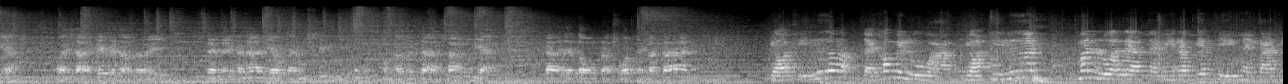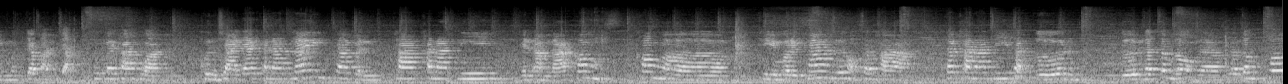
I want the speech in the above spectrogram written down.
เนี่ยว่าใช้ได้ไปเท่าไหร่แต่ในขณะเดียวกันสิ่งผู้บังคับบัญชาตั้งเนี่ยการจะต้องปรากฏในหลักการยอดที่เลือกแต่เขาไม่รู้ว่ายอดที่เลือนมันล้วนแล้วแต่มีระเบียบที่ในการที่มันจะมาจับถูกไหมคะว่าคุณใช้ได้ขนาดไหนถ้าเป็นถ้าขนาดนี้เป็นอำนาจข้องของเอ่อทีมบริหารหรือของสภา ถ้าขนาดนี้ถ้าเกินเกินกันจำลองแล้วเราต้องข้อ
